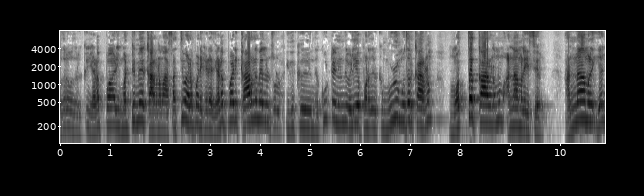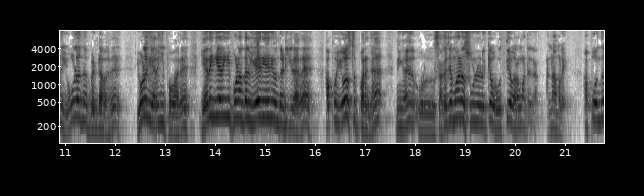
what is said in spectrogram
உதறுவதற்கு எடப்பாடி மட்டுமே காரணமா? சத்தியம் எடப்பாடி கிடையாது. எடப்பாடி காரணமே இல்லைன்னு சொல்லுவேன். இதுக்கு இந்த கூட்டணியிலிருந்து வெளியே போனதற்கு முழு முதற் காரணம் மொத்த காரணமும் அண்ணாமலையை சேரும். அண்ணாமலை ஏங்க எவ்வளோங்க பெண்டாவார்? எவ்வளோங்க இறங்கி போவார்? இறங்கி இறங்கி போனால் இருந்தாலும் ஏறி ஏறி வந்து அடிக்கிறாரு? அப்போ யோசித்து பாருங்கள் நீங்கள் ஒரு சகஜமான சூழ்நிலைக்கு அவர் ஒத்தியே வரமாட்டேங்கிறார் அண்ணாமலை. அப்போ வந்து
